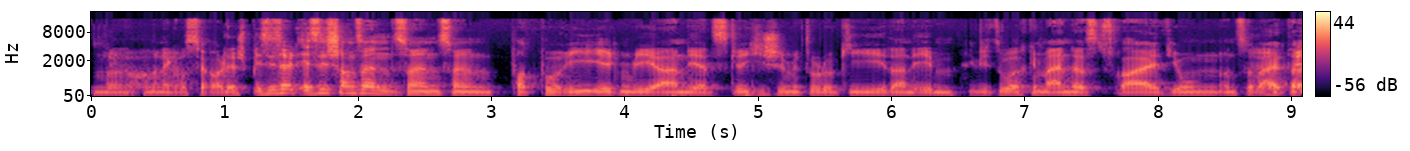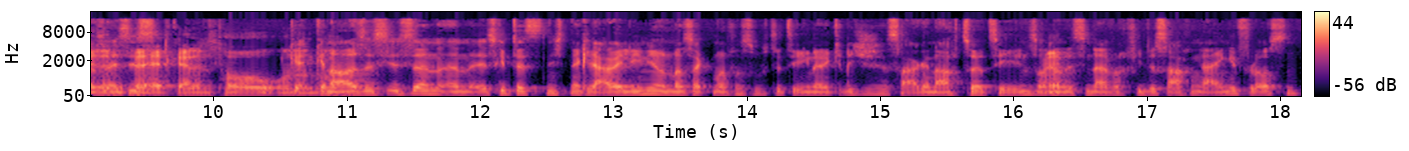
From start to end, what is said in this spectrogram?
immer, genau, immer eine ja. große Rolle spielen. Es ist halt, es ist schon so ein, so ein, so ein Potpourri irgendwie an jetzt griechische Mythologie, dann eben, wie du auch gemeint hast, Freud, Jung und so weiter. Also es ist, Edgar Allan Poe und, und Genau, also es ist ein, ein, es gibt jetzt nicht eine klare Linie und man sagt, man versucht jetzt irgendeine griechische Sage nachzuerzählen, sondern ja. es sind einfach viele Sachen reingeflossen.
